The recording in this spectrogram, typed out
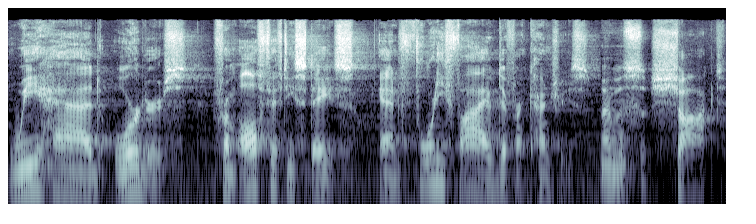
we had orders from all 50 states and 45 different countries. I was shocked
